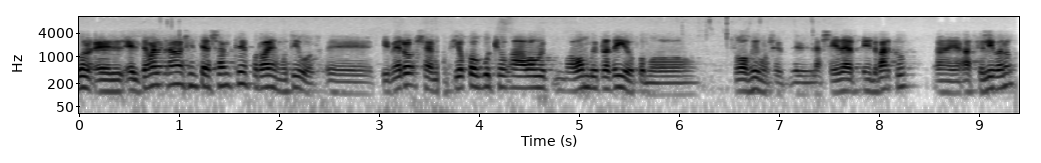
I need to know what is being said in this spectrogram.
Bueno, el, tema del grano es interesante por varios motivos. Eh, primero, se anunció con mucho a bombo, a y platillo, como todos vimos, el- la salida del barco eh, hacia Líbano,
